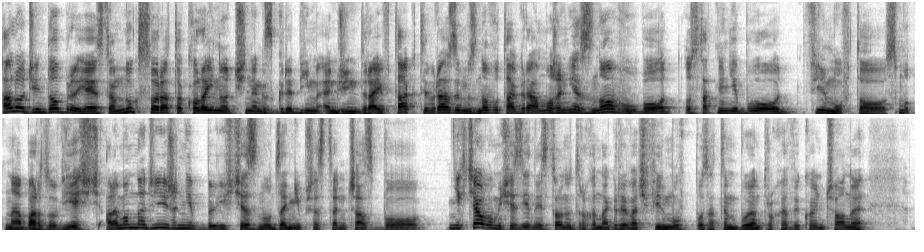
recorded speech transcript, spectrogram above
Halo, dzień dobry, ja jestem Luxor, a to kolejny odcinek z gry Beam Engine Drive. Tak, tym razem znowu ta gra, może nie znowu, bo ostatnio nie było filmów, to smutna bardzo wieść, ale mam nadzieję, że nie byliście znudzeni przez ten czas, bo nie chciało mi się z jednej strony trochę nagrywać filmów, poza tym byłem trochę wykończony,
